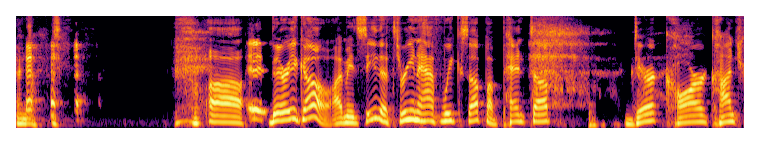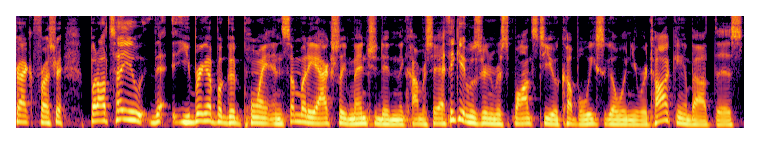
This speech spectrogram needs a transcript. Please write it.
I know. uh, there you go. I mean, see the three and a half weeks up, a pent up Derek Carr contract frustrated. But I'll tell you that you bring up a good point, and somebody actually mentioned it in the conversation. I think it was in response to you a couple weeks ago when you were talking about this.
